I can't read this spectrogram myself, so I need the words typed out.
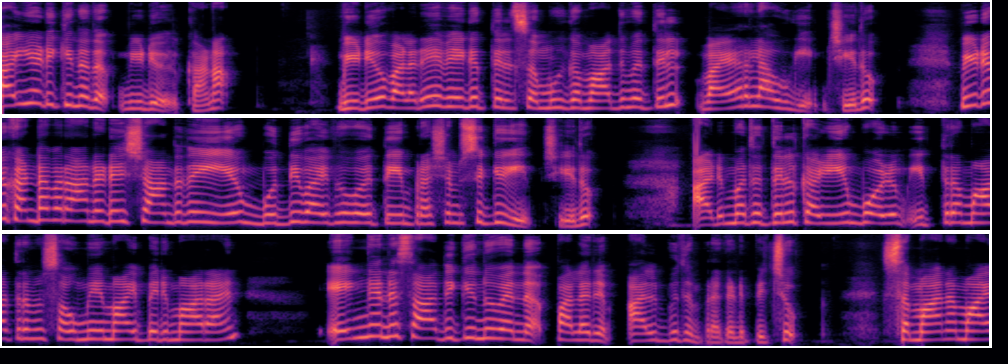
കൈയടിക്കുന്നതും വീഡിയോയിൽ കാണാം. വീഡിയോ വളരെ വേഗത്തിൽ സമൂഹ മാധ്യമത്തിൽ വൈറലാവുകയും ചെയ്തു. വീഡിയോ കണ്ടവർ ആനയുടെ ശാന്തതയെയും ബുദ്ധി വൈഭവത്തെയും പ്രശംസിക്കുകയും ചെയ്തു. അടിമത്തത്തിൽ കഴിയുമ്പോഴും ഇത്രമാത്രം സൗമ്യമായി പെരുമാറാൻ എങ്ങനെ സാധിക്കുന്നുവെന്ന് പലരും അത്ഭുതം പ്രകടിപ്പിച്ചു. സമാനമായ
